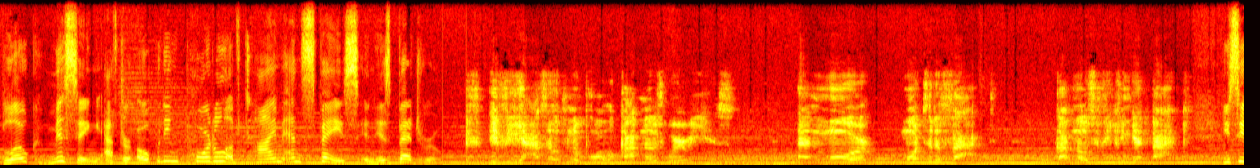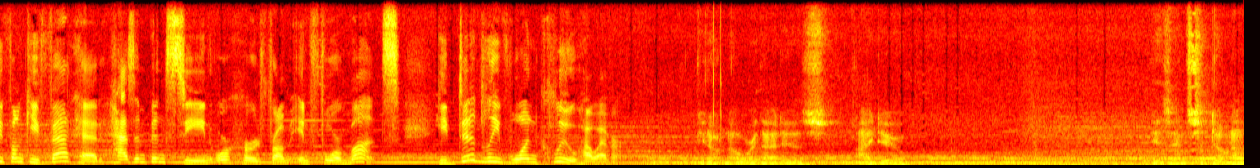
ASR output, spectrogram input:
Bloke Missing After Opening Portal of Time and Space in His Bedroom. If, if he has opened a portal, God knows where he is. And more, more to the fact, God knows if he can get back. You see, Funky Fathead hasn't been seen or heard from in four months. He did leave one clue, however. If you don't know where that is, I do. Is in Sedona.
